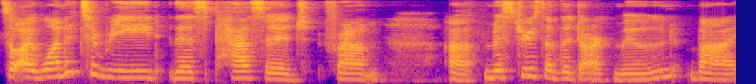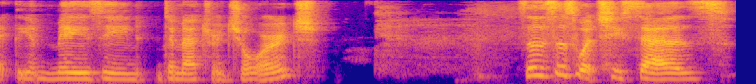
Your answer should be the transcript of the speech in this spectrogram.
So I wanted to read this passage from uh, Mysteries of the Dark Moon by the amazing Demetra George. So this is what she says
